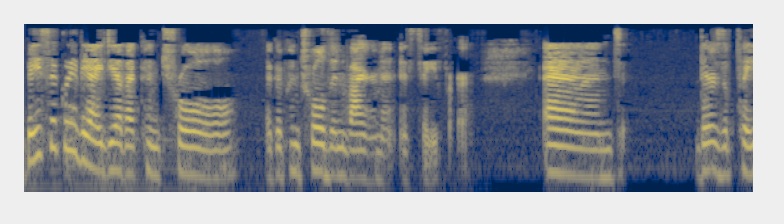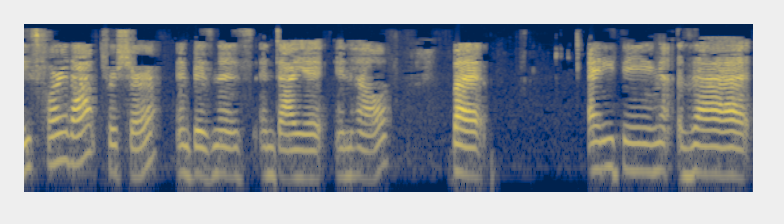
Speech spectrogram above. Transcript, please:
basically the idea that control, like a controlled environment is safer. And there's a place for that for sure in business, in diet, in health. But anything that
